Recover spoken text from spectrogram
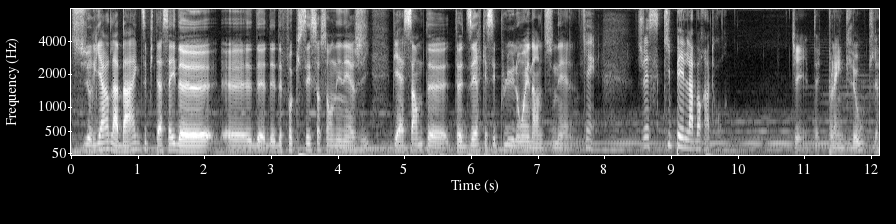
Tu regardes la bague, tu sais, puis tu essaies de, euh, de, de, de focusser sur son énergie, puis elle semble te, te dire que c'est plus loin dans le tunnel. Ok. Je vais skipper le laboratoire. Ok, peut-être plein de loot, là.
